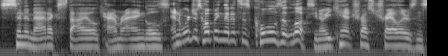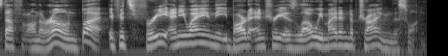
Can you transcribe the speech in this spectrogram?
cinematic style camera angles, and we're just hoping that it's as cool as it looks. You know, you can't trust trailers and stuff on their own, but if it's free anyway and the bar to entry is low, we might end up trying this one.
